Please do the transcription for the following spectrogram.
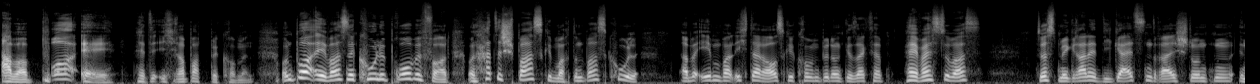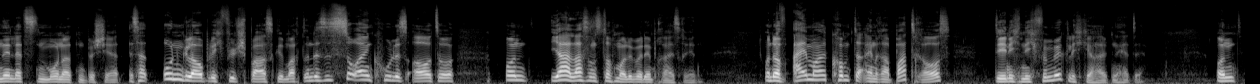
Aber boah, ey, hätte ich Rabatt bekommen. Und boah, ey, war es eine coole Probefahrt und hat es Spaß gemacht und war es cool. aber eben weil ich da rausgekommen bin und gesagt habe, hey, weißt du was? Du hast mir gerade die geilsten drei Stunden in den letzten Monaten beschert. Es hat unglaublich viel Spaß gemacht und es ist so ein cooles Auto. Und ja, lass uns doch mal über den Preis reden. Und auf einmal kommt da ein Rabatt raus, den ich nicht für möglich gehalten hätte. Und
